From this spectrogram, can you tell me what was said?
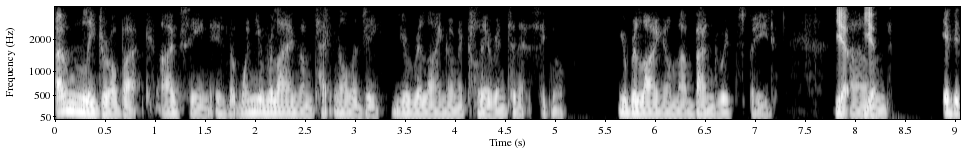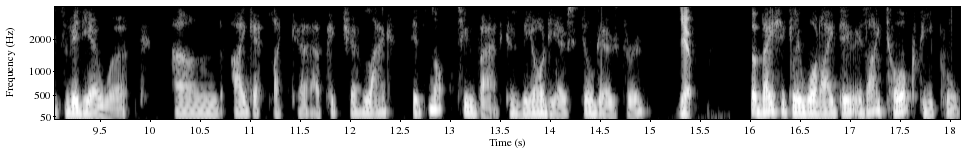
only drawback I've seen is that when you're relying on technology, you're relying on a clear internet signal. You're relying on that bandwidth speed. Yeah. And yep. if it's video work and I get like a, a picture lag, it's not too bad because the audio still goes through. Yep. But basically, what I do is I talk people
